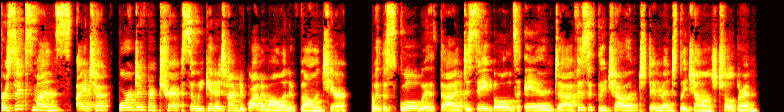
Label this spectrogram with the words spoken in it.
for six months, I took four different trips a week at a time to Guatemala to volunteer with a school with uh, disabled and uh, physically challenged and mentally challenged children.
